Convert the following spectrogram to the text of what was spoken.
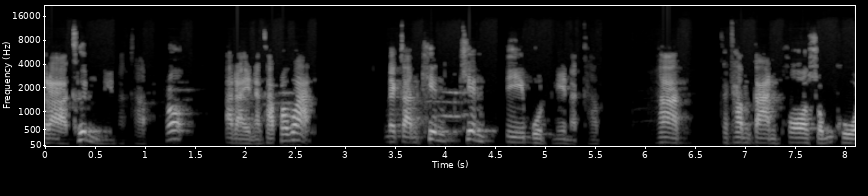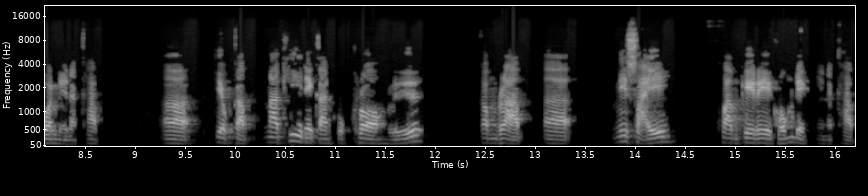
ตราขึ้นนี่นะครับ เพราะอะไรนะครับ เพราะว่าในการเคี่ยนเคี่ยนตีบุตรนี่นะครับ หากกระทำการพอสมควรเนี่ยนะครับเเกี่ยวกับหน้าที่ในการปกครองหรือกำราบนิสัยความเกเรของเด็กเนี่ยนะครับ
